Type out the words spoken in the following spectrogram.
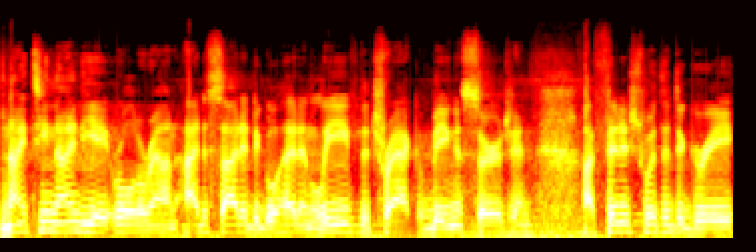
1998 rolled around. I decided to go ahead and leave the track of being a surgeon. I finished with a degree.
